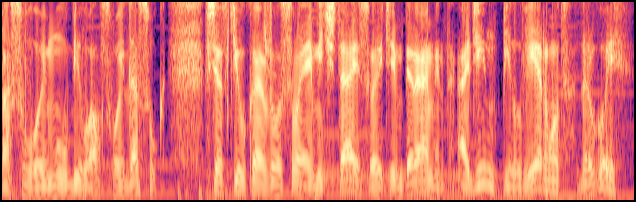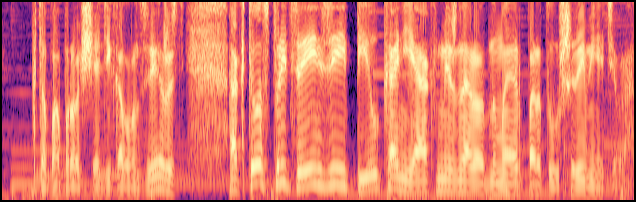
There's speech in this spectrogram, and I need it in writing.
по-своему убивал свой досуг. Все-таки у каждого своя мечта и свой темперамент. Один пил вермут, другой кто попроще, одеколон свежесть, а кто с претензией пил коньяк в международном аэропорту Шереметьево.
